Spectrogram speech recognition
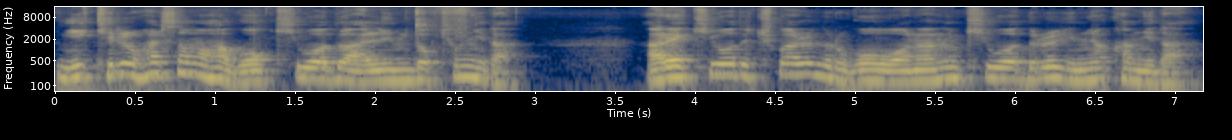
이 키를 활성화하고 키워드 알림도 켭니다. 아래 키워드 추가를 누르고 원하는 키워드를 입력합니다.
